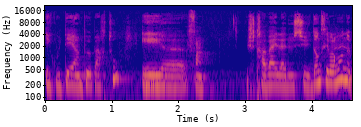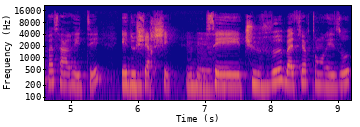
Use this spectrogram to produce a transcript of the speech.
écouté un peu partout et Mhm. euh, enfin, je travaille là-dessus. Donc, c'est vraiment ne pas s'arrêter et de chercher. Mhm. C'est tu veux bâtir ton réseau,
